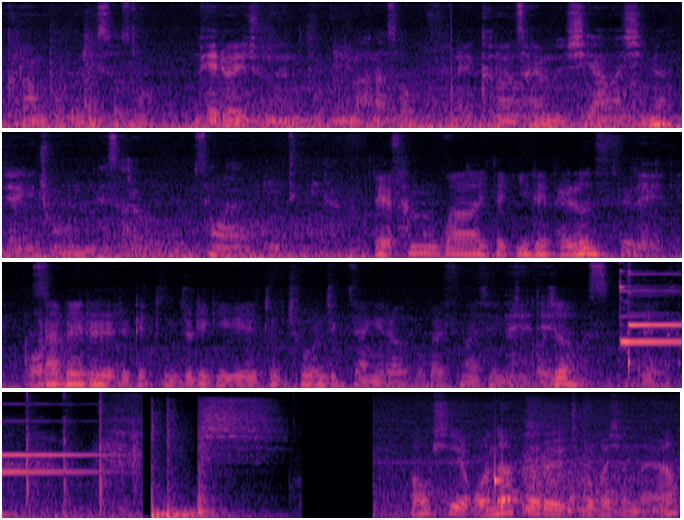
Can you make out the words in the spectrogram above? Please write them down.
그런 부분에 있어서 배려해주는 부분이 많아서 네, 그런 삶을 지향하시면 굉장히 좋은 회사라고 생각이 듭니다. 내 삶과 이제 일의 밸런스, 네, 네. 워라밸을 이렇게 좀 누리기 위해 좀 좋은 직장이라고 말씀하시는 네, 네, 거죠? 맞습니다. 아, 혹시 어느 학과를 졸업하셨나요?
